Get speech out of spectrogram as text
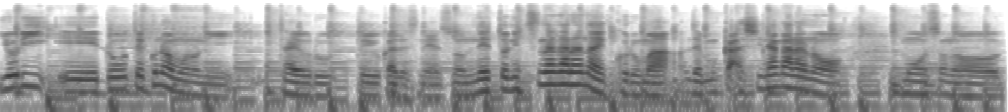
より、えー、ローテクなものに頼るというかですね、そのネットにつながらない車で、昔ながらの、もうその、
